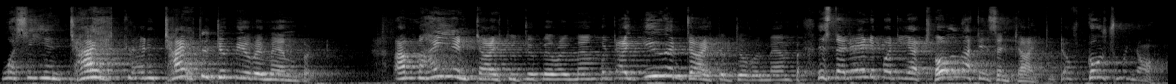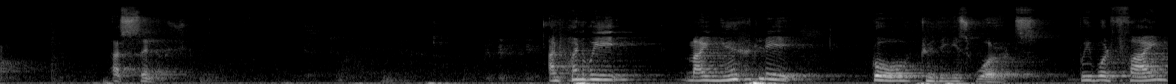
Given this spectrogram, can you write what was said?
Was he entitled, entitled to be remembered? Am I entitled to be remembered? Are you entitled to remember? Is there anybody at all that is entitled? Of course we're not, as sinners. And when we minutely go to these words, we will find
